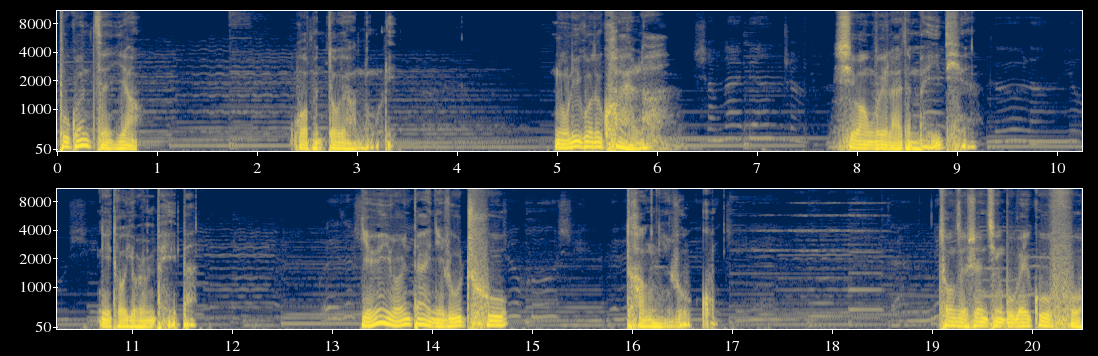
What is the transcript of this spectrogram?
不管怎样，我们都要努力，努力过得快乐。希望未来的每一天，你都有人陪伴，也愿有人待你如初，疼你如故。从此深情不被辜负，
